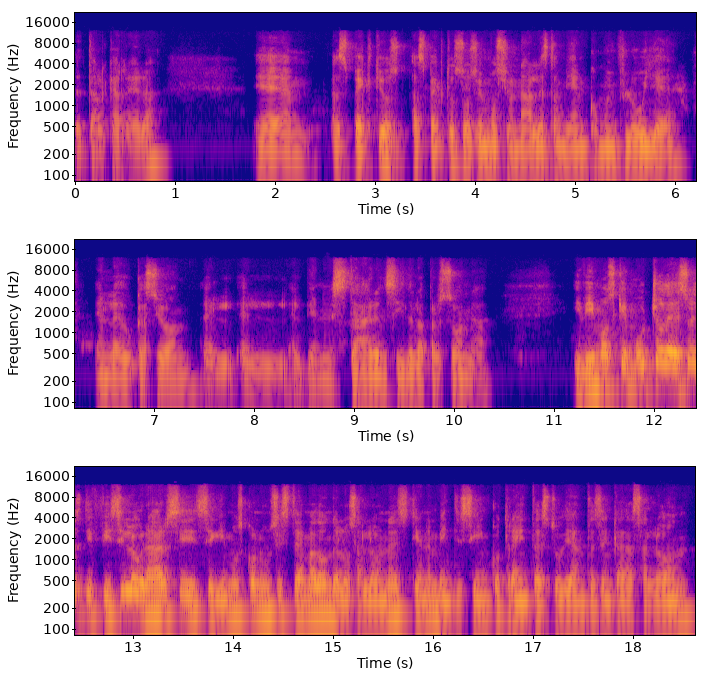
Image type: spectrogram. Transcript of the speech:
de tal carrera. Em, aspectos, aspectos socioemocionales también, cómo influye en la educación, el, el, bienestar en sí de la persona. Y vimos que mucho de eso es difícil lograr si seguimos con un sistema donde los salones tienen 25, 30 estudiantes en cada salón,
